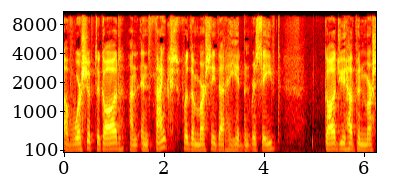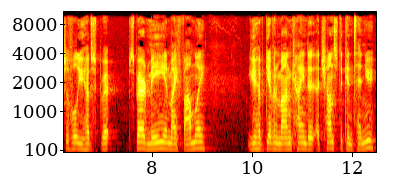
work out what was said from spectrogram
of worship to God and in thanks for the mercy that he had been received. God, you have been merciful. You have spared me and my family. You have given mankind a, a chance to continue.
